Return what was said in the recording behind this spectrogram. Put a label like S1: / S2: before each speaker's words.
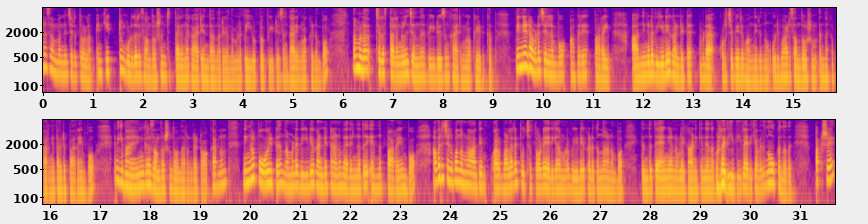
S1: എന്നെ സംബന്ധിച്ചിടത്തോളം എനിക്ക് ഏറ്റവും കൂടുതൽ സന്തോഷം തരുന്ന കാര്യം എന്താണെന്നറിയോ? നമ്മളിപ്പോൾ യൂട്യൂബ് വീഡിയോസും കാര്യങ്ങളൊക്കെ ഇടുമ്പോൾ നമ്മൾ ചില സ്ഥലങ്ങളിൽ ചെന്ന് വീഡിയോസും കാര്യങ്ങളൊക്കെ എടുക്കും. പിന്നീട് അവിടെ ചെല്ലുമ്പോൾ അവർ പറയും നിങ്ങളുടെ വീഡിയോ കണ്ടിട്ട് ഇവിടെ കുറച്ച് പേര് വന്നിരുന്നു ഒരുപാട് സന്തോഷം എന്നൊക്കെ പറഞ്ഞിട്ട് അവർ പറയുമ്പോൾ എനിക്ക് ഭയങ്കര സന്തോഷം തോന്നാറുണ്ട് കേട്ടോ. കാരണം നിങ്ങൾ പോയിട്ട് നമ്മുടെ വീഡിയോ കണ്ടിട്ടാണ് വരുന്നത് എന്ന് പറയുമ്പോൾ അവർ ചിലപ്പോൾ നമ്മൾ ആദ്യം വളരെ പുച്ഛത്തോടെ ആയിരിക്കും നമ്മൾ വീഡിയോ ഒക്കെ എടുക്കുന്ന കാണുമ്പോൾ ഇതെന്ത് തേങ്ങയാണ് ഇവിടെ കാണിക്കുന്നതെന്നൊക്കെയുള്ള രീതിയിലായിരിക്കും അവർ നോക്കുന്നത്. പക്ഷേ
